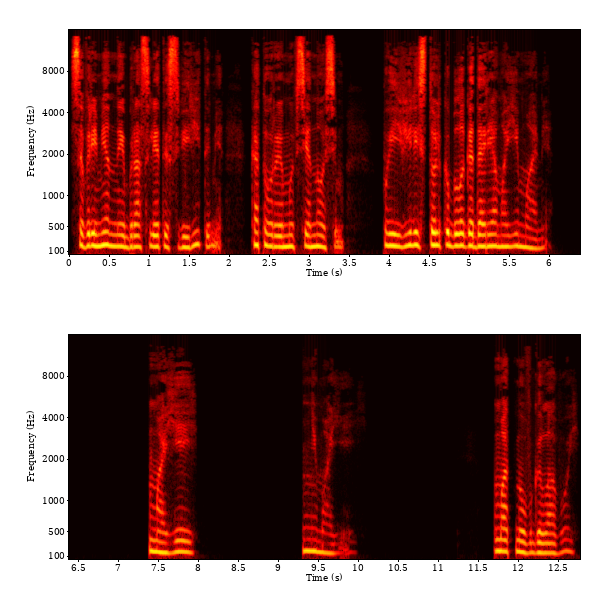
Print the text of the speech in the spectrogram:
Современные браслеты с веритами, которые мы все носим, появились только благодаря моей маме. Моей не моей. Мотнув головой,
